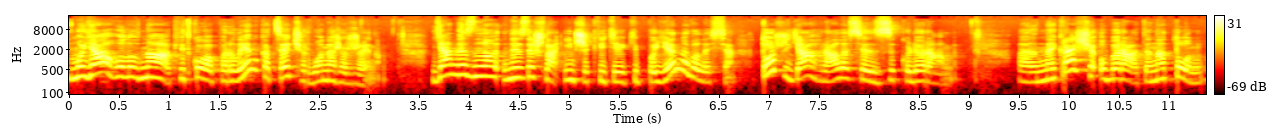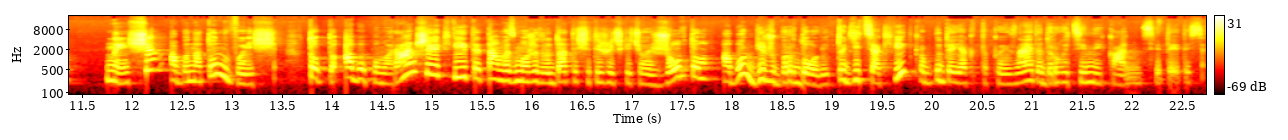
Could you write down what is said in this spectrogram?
Моя головна квіткова перлинка це червона жоржина. Я не, зна- не знайшла інших квітів, які поєднувалися, тож я гралася з кольорами. Е, найкраще обирати на тон нижче або на тон вище. Тобто або помаранчеві квіти, там ви зможете додати ще трішечки чогось жовтого, або більш бордові. Тоді ця квітка буде як такий, знаєте, дорогоцінний камінь світитися.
